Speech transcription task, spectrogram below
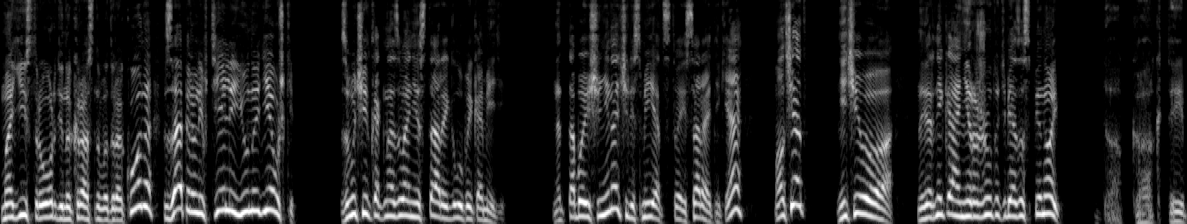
Магистра Ордена Красного Дракона заперли в теле юной девушки. Звучит как название старой глупой комедии. Над тобой еще не начали смеяться твои соратники, а? Молчат? Ничего, наверняка они ржут у тебя за спиной. Да как ты...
